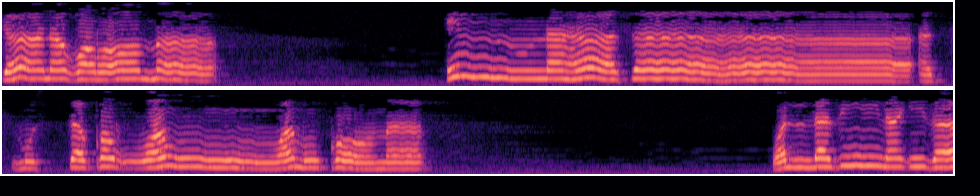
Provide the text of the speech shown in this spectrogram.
كَانَ غَرَامًا. إِنَّهَا سَاءَتْ مُسْتَقَرًّا وَمُقَامًا. وَالَّذِينَ إِذَا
